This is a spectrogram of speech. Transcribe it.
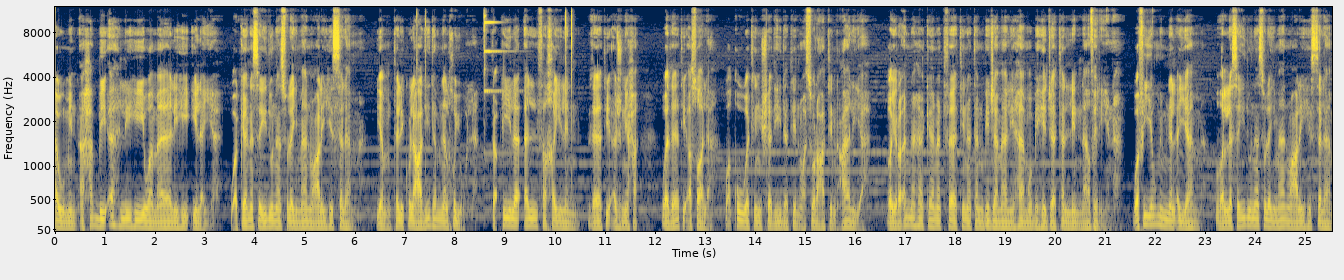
أو من أحب أهله وماله إليه. وكان سيدنا سليمان عليه السلام يمتلك العديد من الخيول فقيل ألف خيل ذات أجنحة وذات أصالة وقوة شديدة وسرعة عالية غير أنها كانت فاتنة بجمالها مبهجة للناظرين. وفي يوم من الأيام ظل سيدنا سليمان عليه السلام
